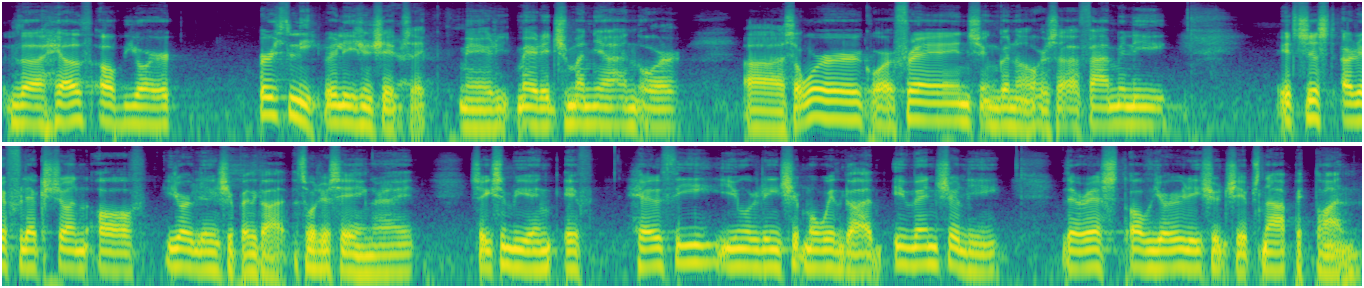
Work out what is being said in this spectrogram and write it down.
the health of your earthly relationships, like mar- marriage man yan, or uh, sa work or friends, yung gano'n, or sa family. It's just a reflection of your relationship with God. That's what you're saying, right? So, ibig sabihin, if healthy yung relationship mo with God, eventually, the rest of your relationships naapektuhan.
